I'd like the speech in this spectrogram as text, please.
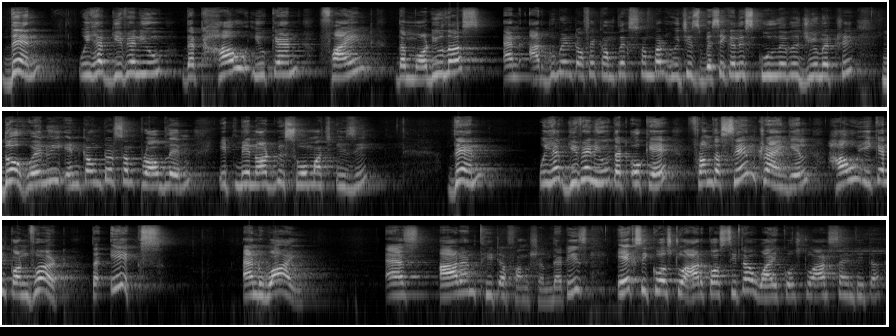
then we have given you that how you can find the modulus and argument of a complex number which is basically school level geometry though when we encounter some problem it may not be so much easy. Then we have given you that okay from the same triangle how we can convert the x and y as r and theta function that is x equals to r cos theta y equals to r sin theta.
